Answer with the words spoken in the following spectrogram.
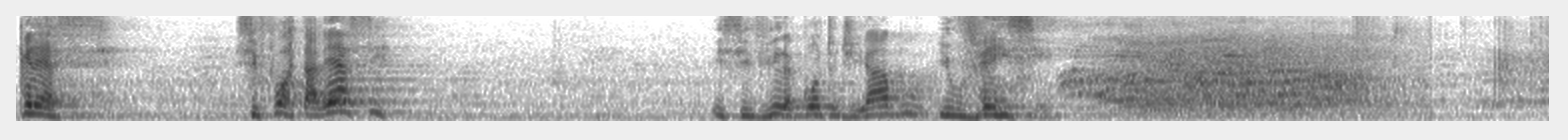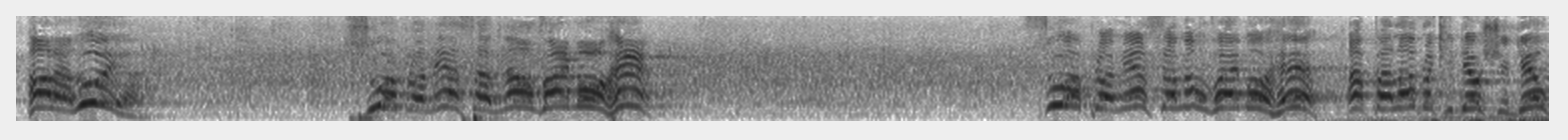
cresce, se fortalece e se vira contra o diabo e o vence. Aleluia! Sua promessa não vai morrer. Sua promessa não vai morrer. A palavra que Deus te deu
